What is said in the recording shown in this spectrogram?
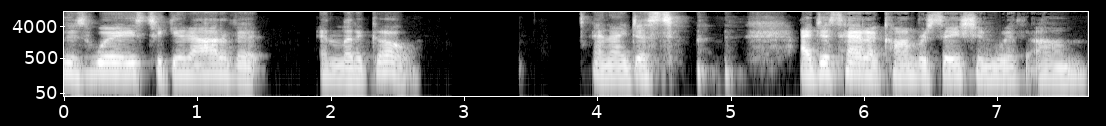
there's ways to get out of it and let it go. And I just, I just had a conversation with. Um,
